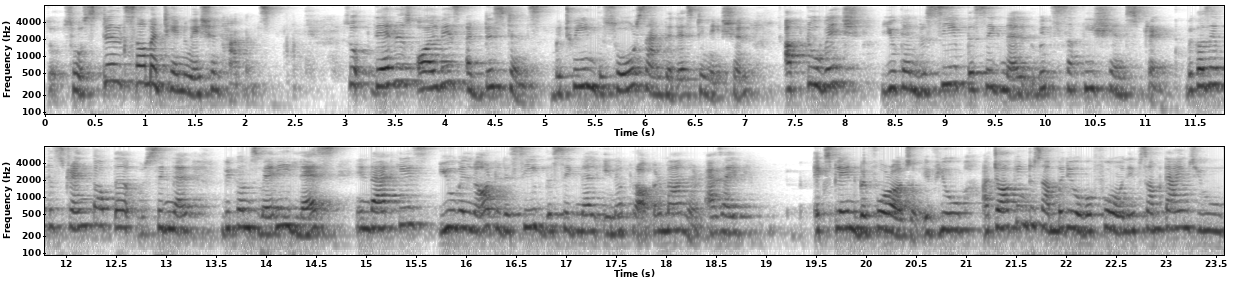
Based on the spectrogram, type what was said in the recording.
So, so still some attenuation happens. So there is always a distance between the source and the destination up to which you can receive the signal with sufficient strength. Because if the strength of the signal becomes very less, in that case, you will not receive the signal in a proper manner. As I explained before also. If you are talking to somebody over phone if sometimes you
